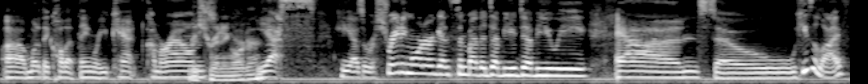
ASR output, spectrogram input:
um, what do they call that thing where you can't come around? Restraining order? Yes. He has a restraining order against him by the WWE, and so he's alive.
